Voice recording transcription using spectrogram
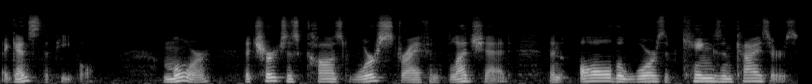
against the people. More, the church has caused worse strife and bloodshed than all the wars of kings and kaisers.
